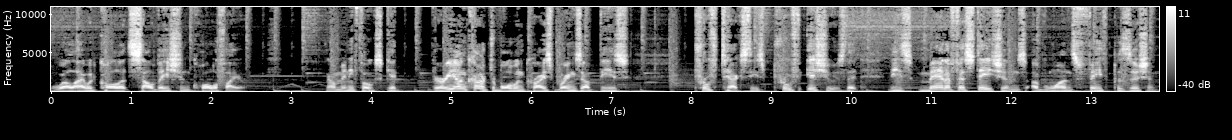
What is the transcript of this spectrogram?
well, I would call it salvation qualifier. Now, many folks get very uncomfortable when Christ brings up these proof texts, these proof issues, that these manifestations of one's faith position.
